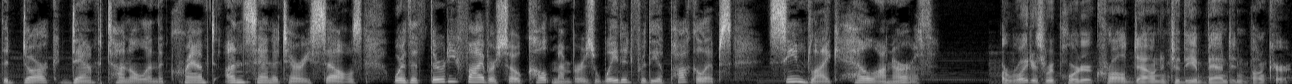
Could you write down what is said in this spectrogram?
the dark, damp tunnel and the cramped, unsanitary cells where the 35 or so cult members waited for the apocalypse seemed like hell on earth. A Reuters reporter crawled down into the abandoned bunker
